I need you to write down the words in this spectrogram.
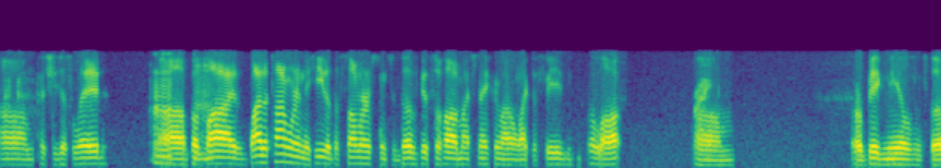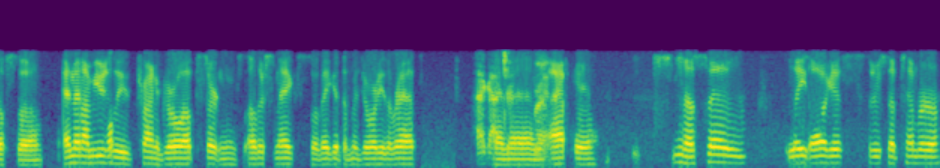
um, 'cause she just laid. Uh, but Mhm. by by the time we're in the heat of the summer, since it does get so hot my snake room, I don't like to feed a lot. Right. Um, or big meals and stuff. So, and then I'm usually trying to grow up certain other snakes so they get the majority of the rats. I got and you. then Right. after, you know, say late August through September,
